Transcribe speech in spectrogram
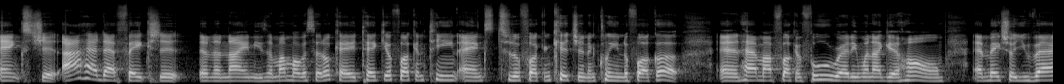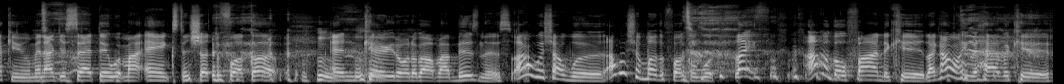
angst shit. I had that fake shit in the nineties, and my mother said, "Okay, take your fucking teen angst to the fucking kitchen and clean the fuck up, and have my fucking food ready when I get home, and make sure you vacuum." And I just sat there with my angst and shut the fuck up and carried on about my business. I wish I would. I wish a motherfucker would. Like, I'm gonna go find a kid. Like, I don't even have a kid.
